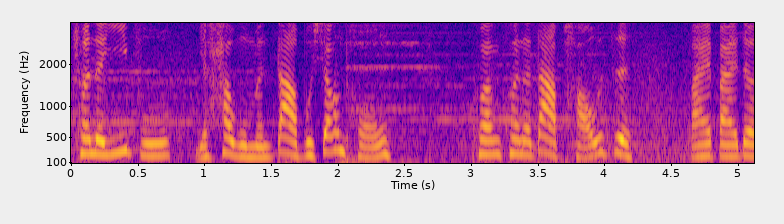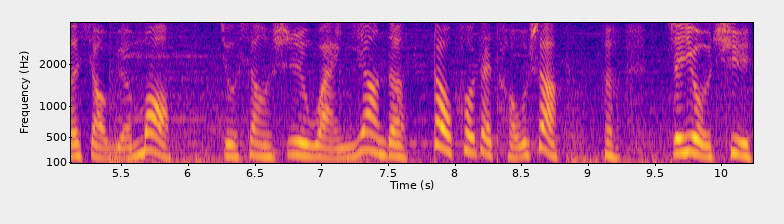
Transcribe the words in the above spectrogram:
穿的衣服也和我们大不相同。宽宽的大袍子，白白的小圆帽，就像是碗一样的倒扣在头上，呵，真有趣。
